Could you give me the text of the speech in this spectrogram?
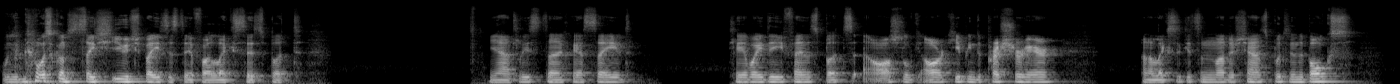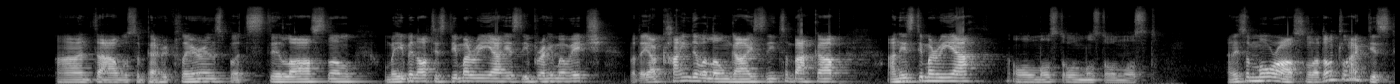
I was going to say huge spaces there for Alexis, but yeah, at least uh, he has saved. Clear by defense, but Arsenal are keeping the pressure here. And Alexis gets another chance put it in the box. And that was a better clearance, but still Arsenal. Maybe not, it's Di Maria, here's Ibrahimovic. But they are kind of alone, guys. Need some backup. And here's Di Maria. Almost, almost, almost. And it's a more Arsenal. I don't like this.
